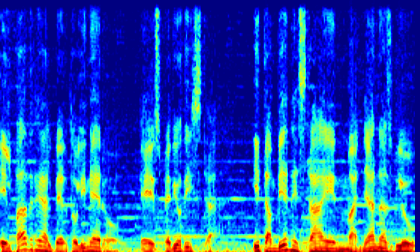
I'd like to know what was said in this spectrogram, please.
El padre Alberto Linero es periodista y también está en Mañanas Blue.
